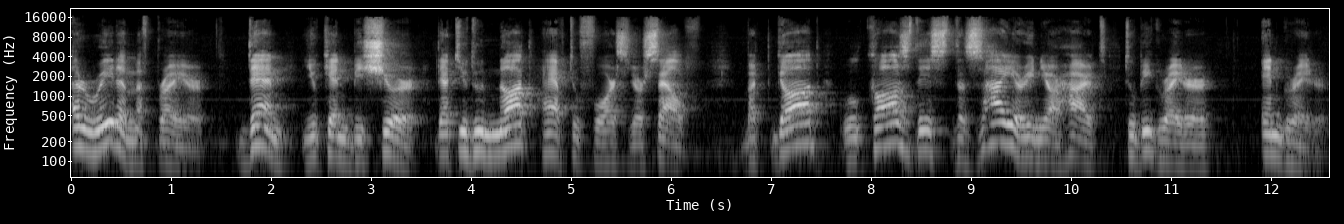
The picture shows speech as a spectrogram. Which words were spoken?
a rhythm of prayer, then you can be sure that you do not have to force yourself. But God will cause this desire in your heart to be greater and greater.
